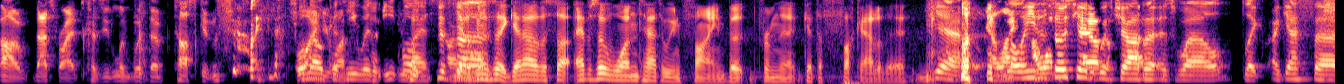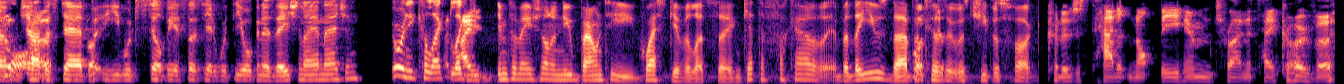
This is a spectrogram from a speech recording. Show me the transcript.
Oh, that's right, because he lived with the Tuscans. like that's Well, why no, because he wants was to- eaten Well, by a this, star. Yeah, I was gonna say, get out of the su- episode one Tatooine, fine, but from the get the fuck out of there. Yeah, Yeah, like, well, he's associated with Jabba as well. Like, I guess um, Sure, Jabba's dead, but- but he would still be associated with the organization, I imagine. Or you collect like I- information on a new bounty quest giver, let's say, and get the fuck out of there. But they used that because it was cheap as fuck. Could have just had it not be him trying to take over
